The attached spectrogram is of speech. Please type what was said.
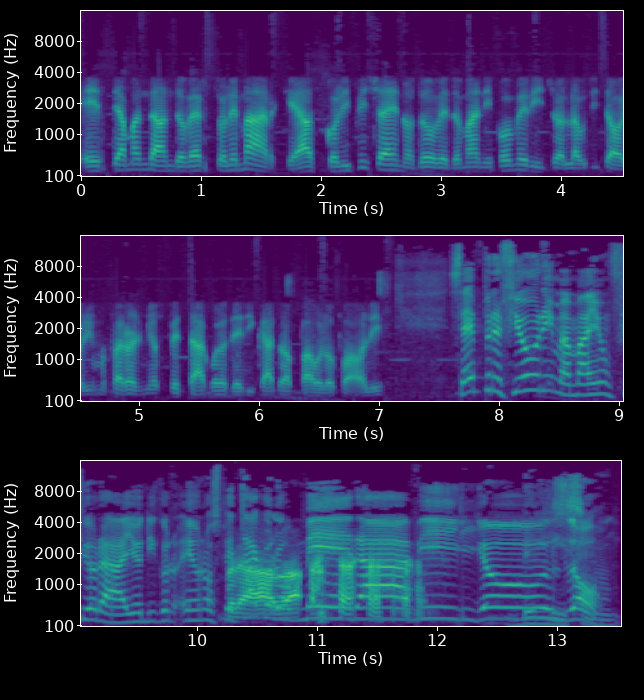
e stiamo andando verso le Marche, Ascoli Piceno, dove domani pomeriggio all'auditorium farò il mio spettacolo dedicato a Paolo Poli. Sempre fiori, ma mai un fioraio. Dicono, è uno spettacolo Brava. meraviglioso. Bellissimo,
